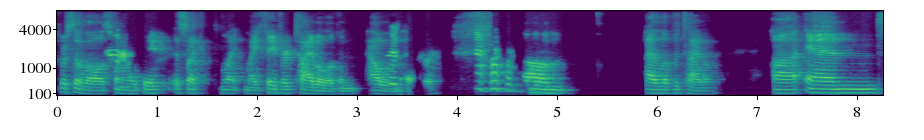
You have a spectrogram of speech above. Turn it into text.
First of all, it's one of my favorite, it's like my, my favorite title of an album ever. um, I love the title. Uh, and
